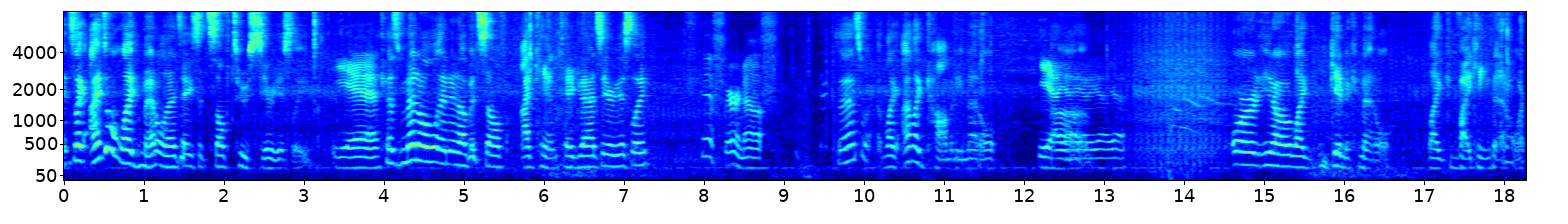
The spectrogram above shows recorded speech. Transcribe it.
It's like I don't like metal that takes itself too seriously. Yeah. Cause metal in and of itself, I can't take that seriously. Yeah. Fair enough. So that's what like I like comedy metal. Yeah. Uh, yeah. Yeah. Yeah. Yeah. Or, you know, like gimmick metal. Like Viking metal or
